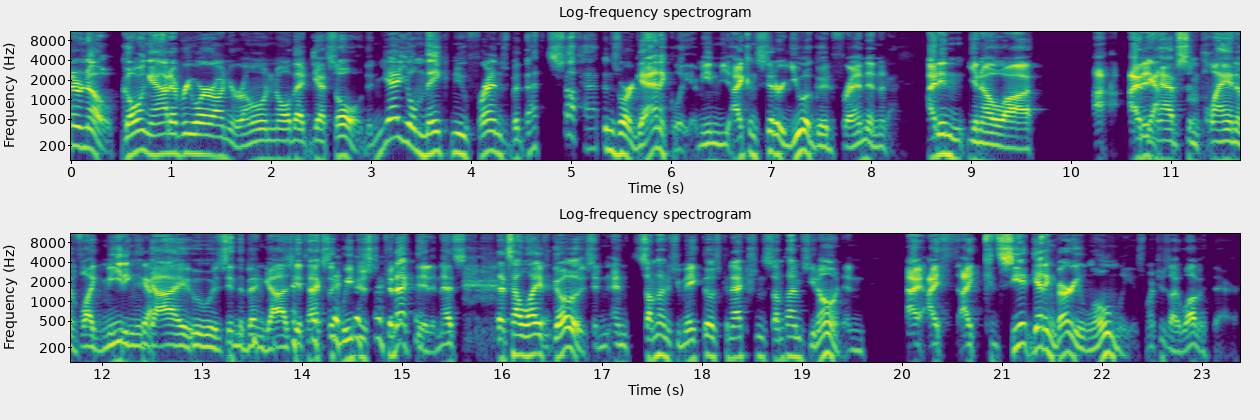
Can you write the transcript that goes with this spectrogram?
don't know, going out everywhere on your own and all that gets old. And yeah, you'll make new friends, but that stuff happens organically. I mean, I consider you a good friend, and yeah. I didn't, you know, uh, I, I didn't yeah. have some plan of like meeting a yeah. guy who was in the Benghazi attacks. Like we just connected, and that's that's how life goes. And and sometimes you make those connections, sometimes you don't. And I I, I could see it getting very lonely as much as I love it there.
